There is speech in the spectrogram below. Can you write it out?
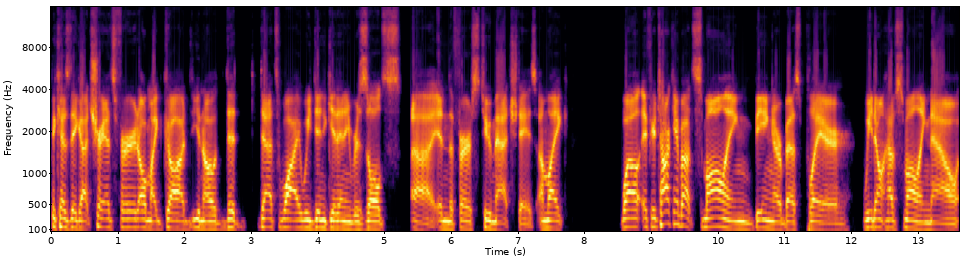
because they got transferred oh my god you know that that's why we didn't get any results uh in the first two match days i'm like well if you're talking about smalling being our best player we don't have smalling now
